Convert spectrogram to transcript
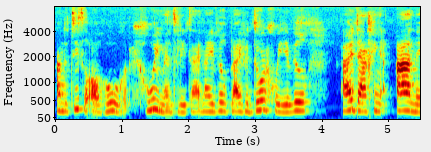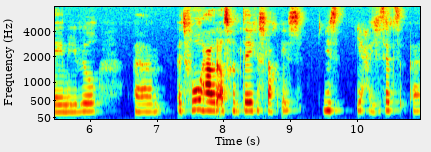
aan de titel al horen. Groeimentaliteit. Nou, je wil blijven doorgroeien. Je wil uitdagingen aannemen. Je wil ehm, het volhouden als er een tegenslag is. Je, ja, je, zet, uh,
